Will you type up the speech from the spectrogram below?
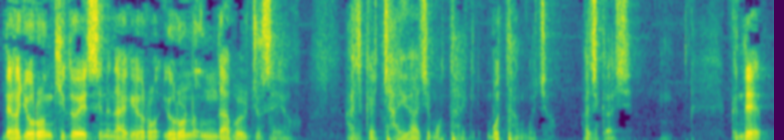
내가 요런 기도했으니 나에게 요런, 요런 응답을 주세요. 아직까지 자유하지 못하게, 못한 거죠. 아직까지. 근데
